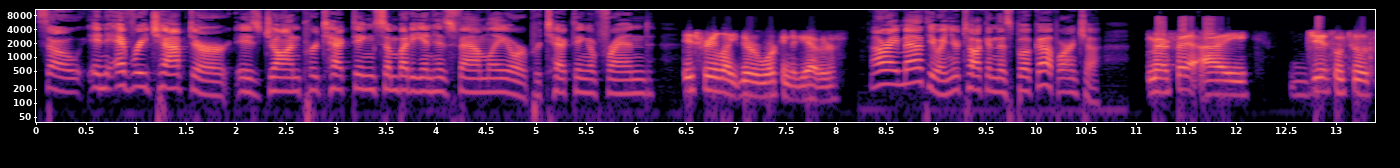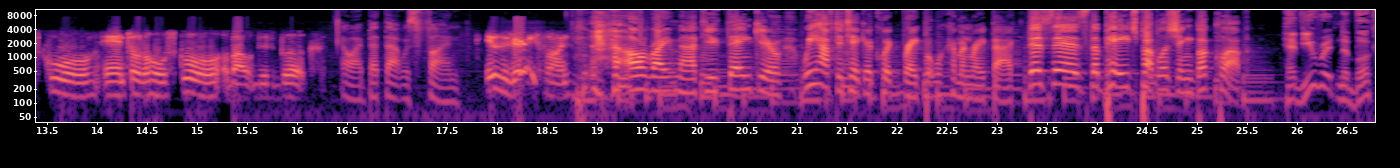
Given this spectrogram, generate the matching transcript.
So, in every chapter, is John protecting somebody in his family or protecting a friend? It's really like they're working together. All right, Matthew, and you're talking this book up, aren't you? Matter of fact, I just went to a school and told the whole school about this book. Oh, I bet that was fun. It was very fun. All right, Matthew, thank you. We have to take a quick break, but we're coming right back. This is the Page Publishing Book Club. Have you written a book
